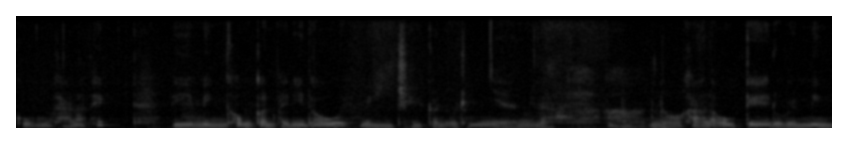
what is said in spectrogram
cũng khá là thích. Vì mình không cần phải đi đâu ấy mình chỉ cần ở trong nhà nên là à, nó khá là ok đối với mình.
